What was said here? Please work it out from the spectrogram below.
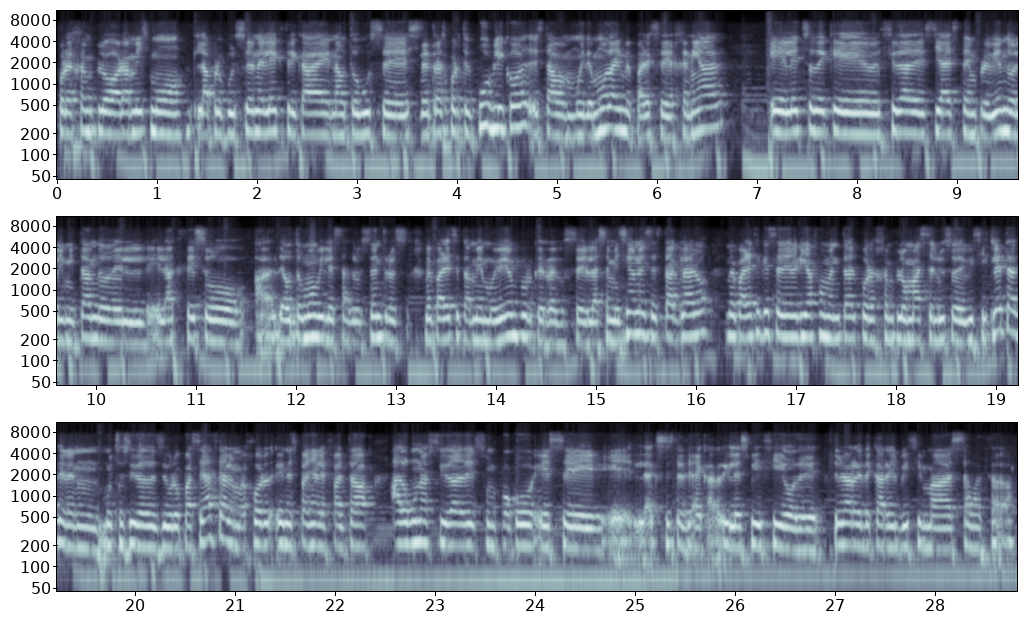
Por ejemplo, ahora mismo la propulsión eléctrica en autobuses de transporte público está muy de moda y me parece genial el hecho de que ciudades ya estén prohibiendo, limitando el, acceso de automóviles a los centros me parece también muy bien porque reduce las emisiones, está claro. Me parece que se debería fomentar, por ejemplo, más el uso de bicicleta, que en muchas ciudades de Europa se hace. A lo mejor en España le falta a algunas ciudades un poco ese, eh, la existencia de carriles bici o de, de una red de carril bici más avanzada.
